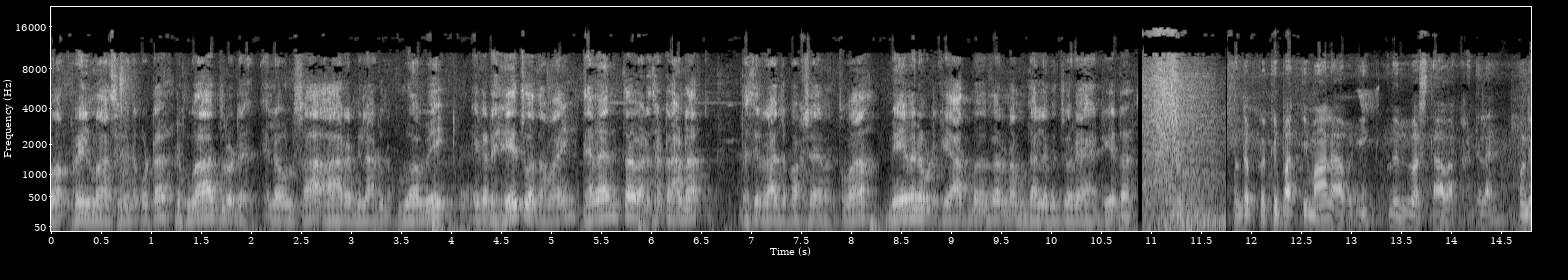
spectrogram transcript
අප්‍රේල් මාසෙ වෙනකොට හුඟා දුරට එළවලු සහ ආහාර මිල අඩු පුළුවන් වෙයි. ඒකට හේතුව තමයි දැවැන්ත වැඩසටහනක් බැසිල් රාජපක්ෂ ඇමතුමා මේ වෙනකොට ක්‍රියාත්මක කරන මුදල් ඇමතිවරයා හැටියට හොඳ ප්‍රතිපත්ති මාලාවකින් හොඳ ව්‍යවස්ථාවක් හදලා හොඳ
